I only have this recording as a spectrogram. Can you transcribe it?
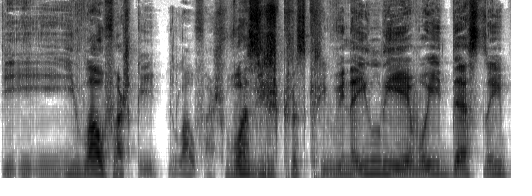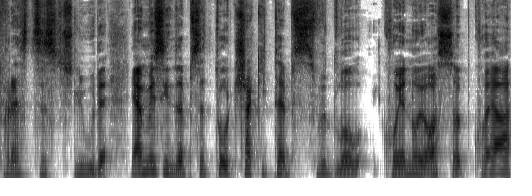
i, i, i, i laufaš, i, laufaš, voziš kroz krivine i lijevo i desno i prescesiš ljude. Ja mislim da bi se to čak i tebi svidlo ko jednoj osobi koja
